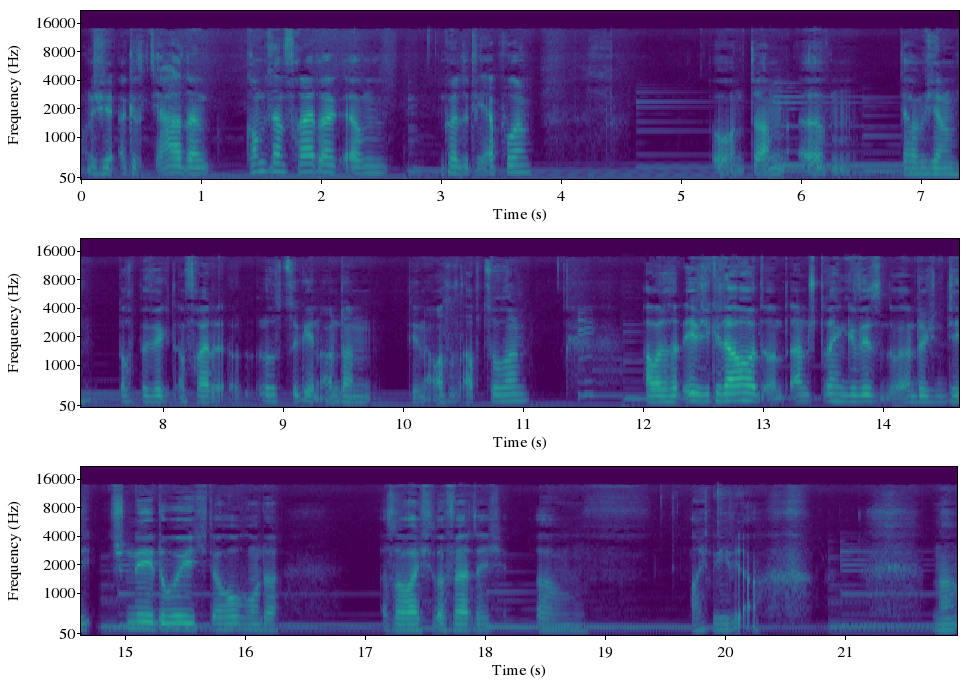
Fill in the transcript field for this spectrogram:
Und ich habe gesagt, ja, dann kommt sie am Freitag, ähm, können sie gleich abholen. Und dann ähm, ja, habe ich dann doch bewegt, am Freitag loszugehen und dann den Ausweis abzuholen. Aber das hat ewig gedauert und anstrengend gewesen. Und durch den Schnee durch, da hoch und runter. Also war ich so fertig. Ähm, mach ich nie wieder. Na?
